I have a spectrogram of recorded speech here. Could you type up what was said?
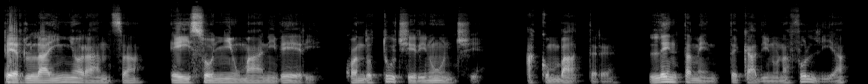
per la ignoranza e i sogni umani veri. Quando tu ci rinunci a combattere, lentamente cadi in una follia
